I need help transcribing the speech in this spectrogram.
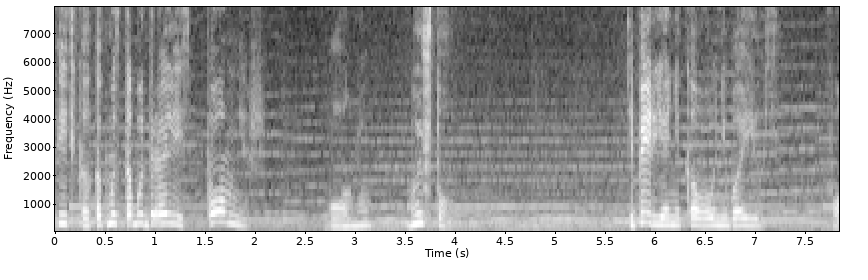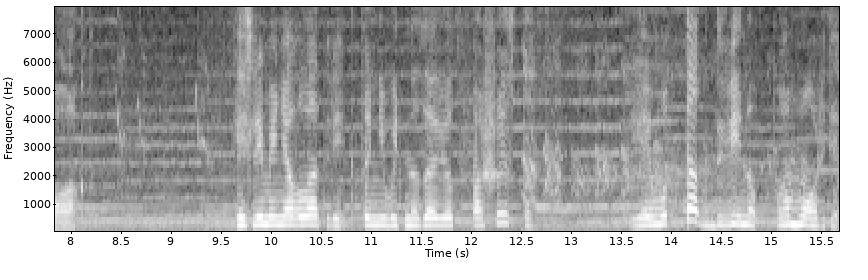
Федька, как мы с тобой дрались, помнишь? Помню. Ну и что? Теперь я никого не боюсь. Факт. Если меня в Латвии кто-нибудь назовет фашистом, я ему так двину по морде,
